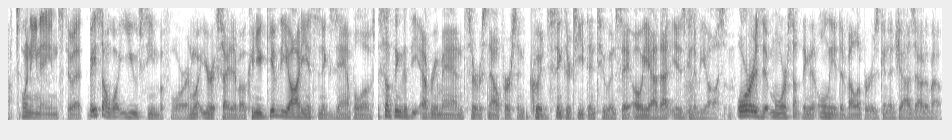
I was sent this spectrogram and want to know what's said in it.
like 20 names to it. Based on what you've seen before and what you're excited about, can you give the audience an example of something that the everyman ServiceNow person could sink their teeth into and say, oh, yeah, that is going to be awesome? Or is it more something that only a developer is going to jazz out about?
